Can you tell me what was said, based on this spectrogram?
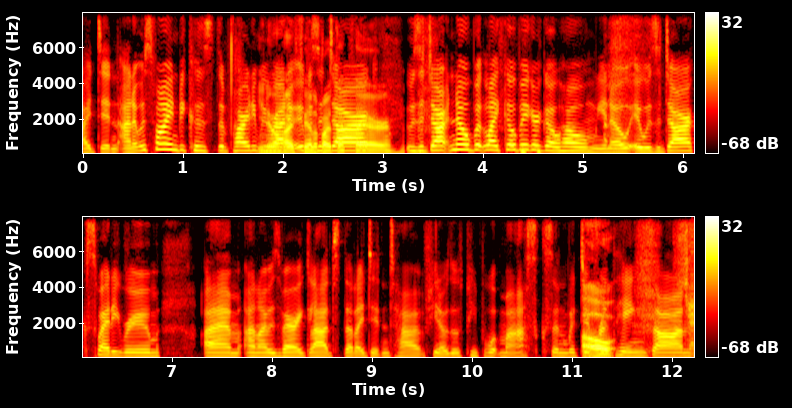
I didn't, and it was fine because the party we You know were at, it was a dark. It was a dark. No, but like go big or go home. You know, it was a dark, sweaty room. Um, and I was very glad that I didn't have, you know, those people with masks and with different Oh, things on. Yeah,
